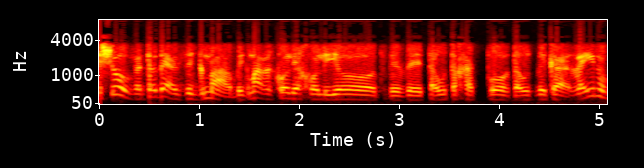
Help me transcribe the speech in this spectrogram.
שוב, אתה יודע, זה גמר, בגמר הכל יכול להיות, וטעות אחת פה, טעות בכאן, ראינו,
